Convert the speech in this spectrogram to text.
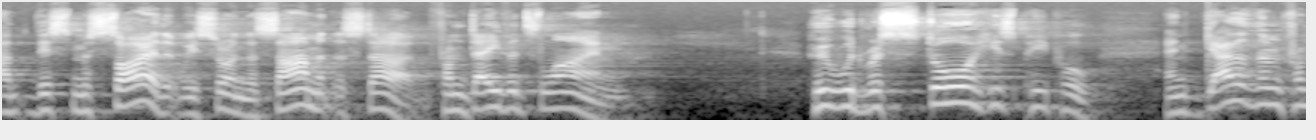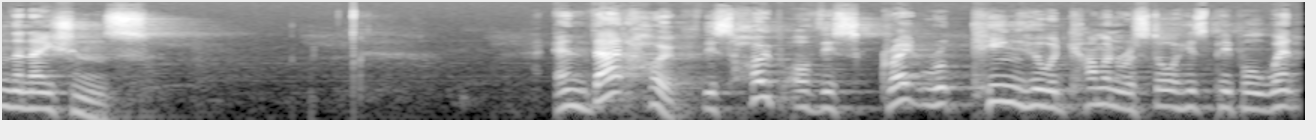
um, this Messiah that we saw in the psalm at the start, from David's line, who would restore his people and gather them from the nations. And that hope, this hope of this great king who would come and restore his people, went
